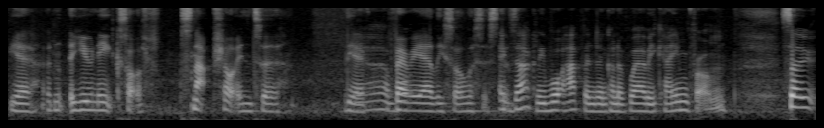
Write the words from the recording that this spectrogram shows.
yeah, a, a unique sort of snapshot into the Yeah, very early solar system. Exactly what happened and kind of where we came from. So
